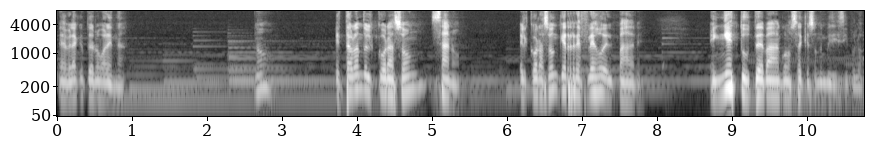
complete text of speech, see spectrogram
la verdad que usted no vale nada. No. Está hablando del corazón sano. El corazón que es reflejo del Padre. En esto ustedes van a conocer que son de mis discípulos.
